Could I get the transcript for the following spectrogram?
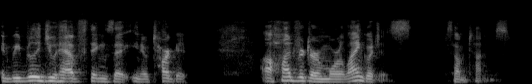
And we really do have things that, you know, target a hundred or more languages sometimes.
